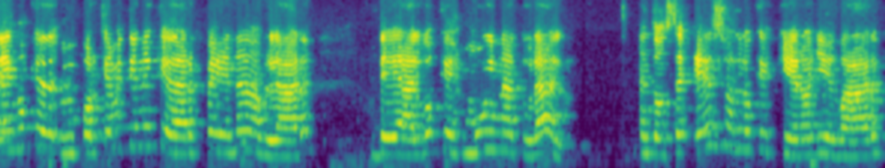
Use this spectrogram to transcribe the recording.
tengo que, ¿Por qué me tiene que dar pena hablar de algo que es muy natural. Entonces, eso es lo que quiero llevar,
